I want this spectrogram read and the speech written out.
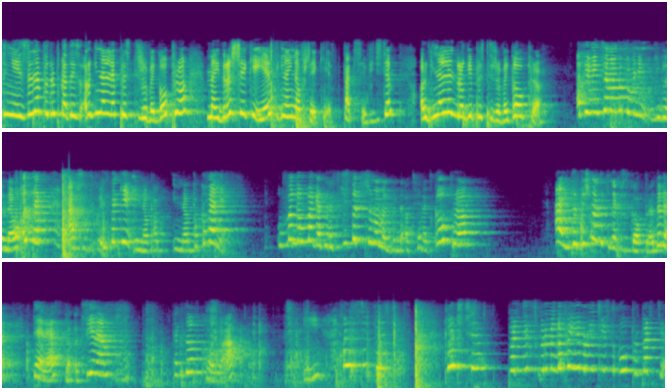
to nie jest żadna podróbka, to jest oryginalne, prestiżowe GoPro, najdroższe jakie jest i najnowsze jakie jest. Patrzcie, widzicie? Oryginalne, drogie, prestiżowe GoPro. Ok, więc samo opakowanie wyglądało o tak, a w środku jest takie inne, inne opakowanie. Uwaga, uwaga, teraz historyczny moment, będę otwierać GoPro. A, i to też ma taki napis GoPro. Dobra, teraz to otwieram tak dookoła i... Ale super! Patrzcie! Patrzcie, super mega fajnie naprawdę jest to GoPro, patrzcie!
